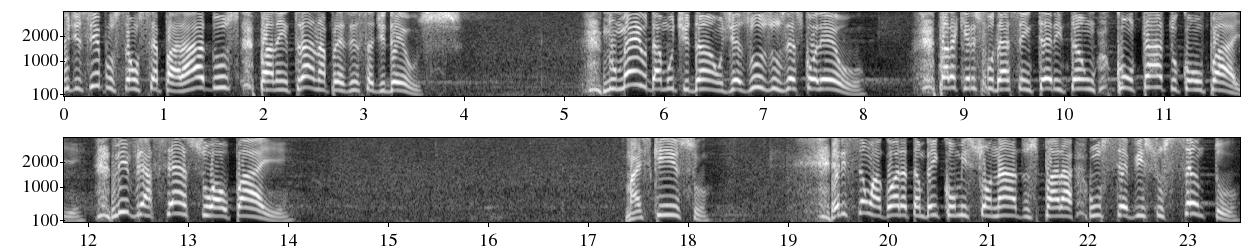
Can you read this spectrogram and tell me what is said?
Os discípulos são separados para entrar na presença de Deus. No meio da multidão, Jesus os escolheu para que eles pudessem ter então contato com o Pai, livre acesso ao Pai. Mais que isso, eles são agora também comissionados para um serviço santo.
